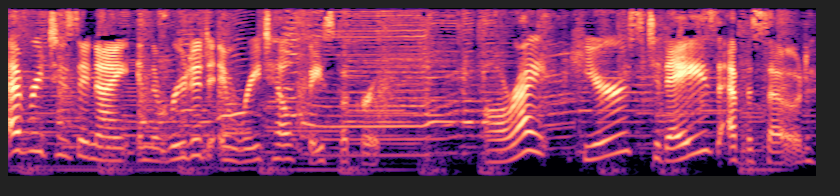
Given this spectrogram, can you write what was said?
every Tuesday night in the Rooted in Retail Facebook group. All right, here's today's episode.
